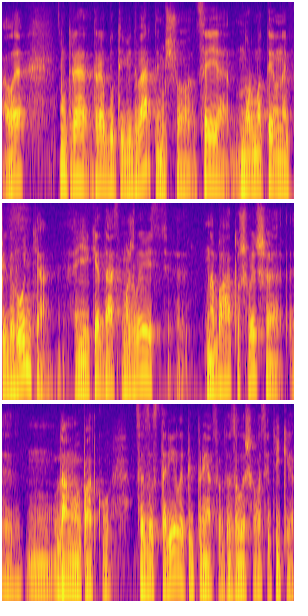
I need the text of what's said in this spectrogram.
Але ну, треба, треба бути відвертим, що це є нормативне підґрунтя, яке дасть можливість е, набагато швидше, е, в даному випадку, це застаріле підприємство, де залишилося тільки е,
